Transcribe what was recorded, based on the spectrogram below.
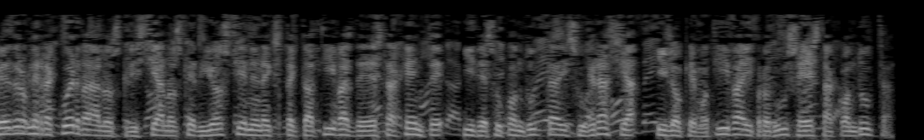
Pedro me recuerda a los cristianos que Dios tiene expectativas de esta gente, y de su conducta y su gracia, y lo que motiva y produce esta conducta.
